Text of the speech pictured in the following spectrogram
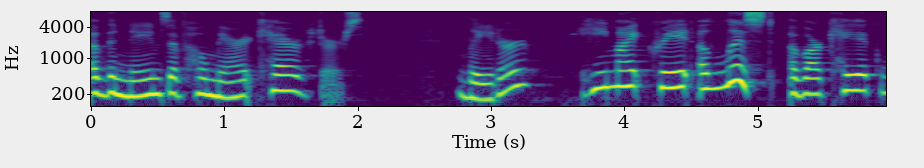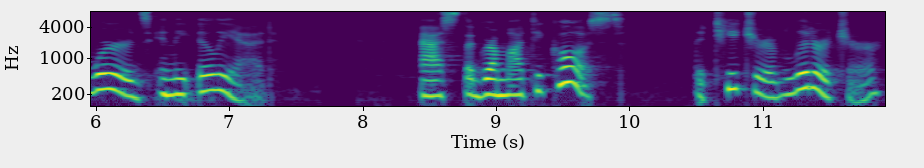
of the names of Homeric characters. Later, he might create a list of archaic words in the Iliad. Ask the grammaticos, the teacher of literature,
